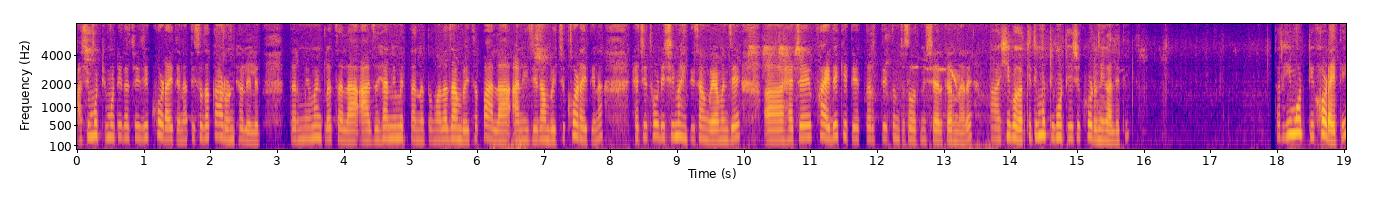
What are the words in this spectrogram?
अशी मोठी मोठी त्याची जी खोड आहेत ना ती सुद्धा काढून ठेवलेली आहेत. तर मी म्हटलं चला आज ह्या निमित्तानं तुम्हाला जांभळीचं पाला आणि जी जांभळीची खोड आहे ना ह्याची थोडीशी माहिती सांगूया. म्हणजे ह्याचे फायदे किती आहेत तर ते तुमच्यासोबत मी शेअर करणार आहे. ही बघा किती मोठी मोठी ह्याची खोड निघाली ती. तर ही मोठी खोड आहे ती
